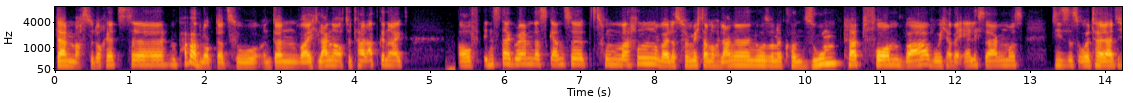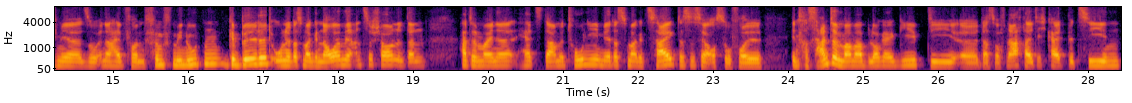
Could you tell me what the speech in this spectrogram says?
dann machst du doch jetzt äh, einen Papa-Blog dazu. Und dann war ich lange auch total abgeneigt, auf Instagram das Ganze zu machen, weil das für mich dann noch lange nur so eine Konsumplattform war, wo ich aber ehrlich sagen muss, dieses Urteil hatte ich mir so innerhalb von fünf Minuten gebildet, ohne das mal genauer mir anzuschauen. Und dann hatte meine Herzdame Toni mir das mal gezeigt, dass es ja auch so voll interessante Mama-Blogger gibt, die äh, das auf Nachhaltigkeit beziehen,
